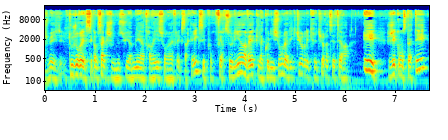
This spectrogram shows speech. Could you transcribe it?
je vais toujours, c'est comme ça que je me suis amené à travailler sur le réflexe archaïque, c'est pour faire ce lien avec la cognition, la lecture, l'écriture, etc. Et j'ai constaté,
